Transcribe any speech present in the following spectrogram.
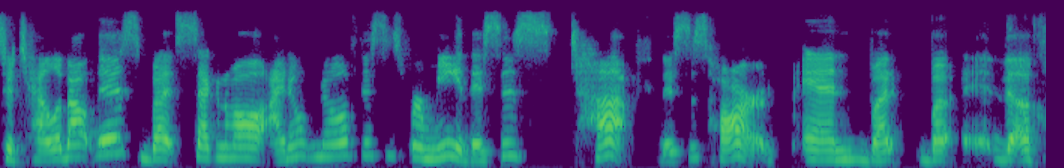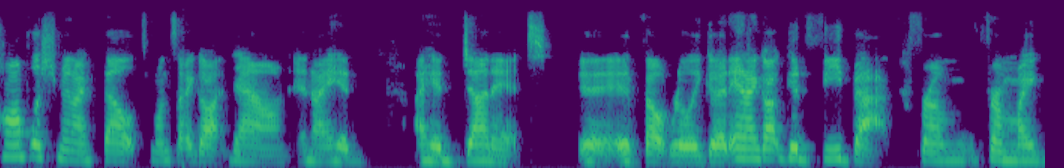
to tell about this, but second of all, I don't know if this is for me. This is tough. This is hard. And but but the accomplishment I felt once I got down and I had I had done it, it, felt really good. And I got good feedback from from my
